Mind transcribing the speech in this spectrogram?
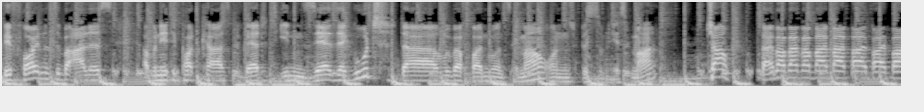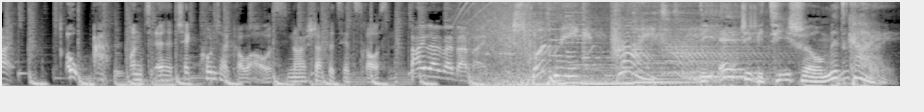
Wir freuen uns über alles. Abonniert den Podcast, bewertet ihn sehr, sehr gut. Darüber freuen wir uns immer und bis zum nächsten Mal. Ciao. Bye, bye, bye, bye, bye, bye, bye, bye. Oh, ah, und äh, checkt Kuntergraue aus. Die neue Staffel ist jetzt draußen. Bye, bye, bye, bye, bye. Sputnik Pride. Die LGBT-Show mit Kai.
